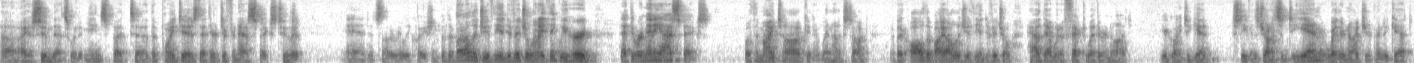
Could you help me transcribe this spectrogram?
Uh, I assume that's what it means, but uh, the point is that there are different aspects to it, and it's not a real equation. But the biology of the individual, and I think we heard that there were many aspects, both in my talk and in Wenhung's talk, about all the biology of the individual, how that would affect whether or not you're going to get Stevens-Johnson TN, or whether or not you're going to get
